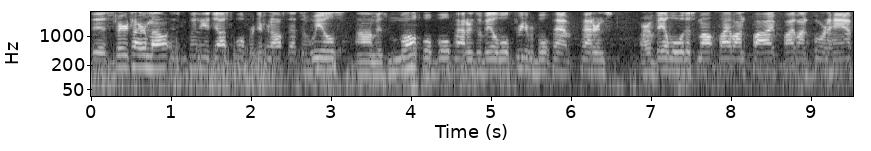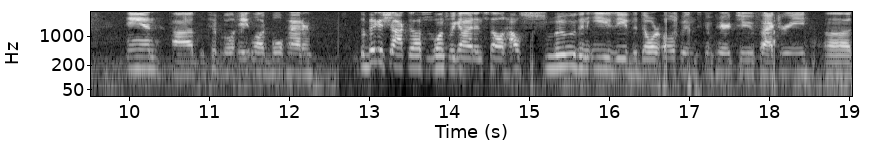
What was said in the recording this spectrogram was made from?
the spare tire mount is completely adjustable for different offsets of wheels. Um, there's multiple bolt patterns available. Three different bolt pa patterns are available with this mount: five on five, five on four and a half, and uh, the typical eight lug bolt pattern. The biggest shock to us is once we got it installed, how smooth and easy the door opened compared to factory uh,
